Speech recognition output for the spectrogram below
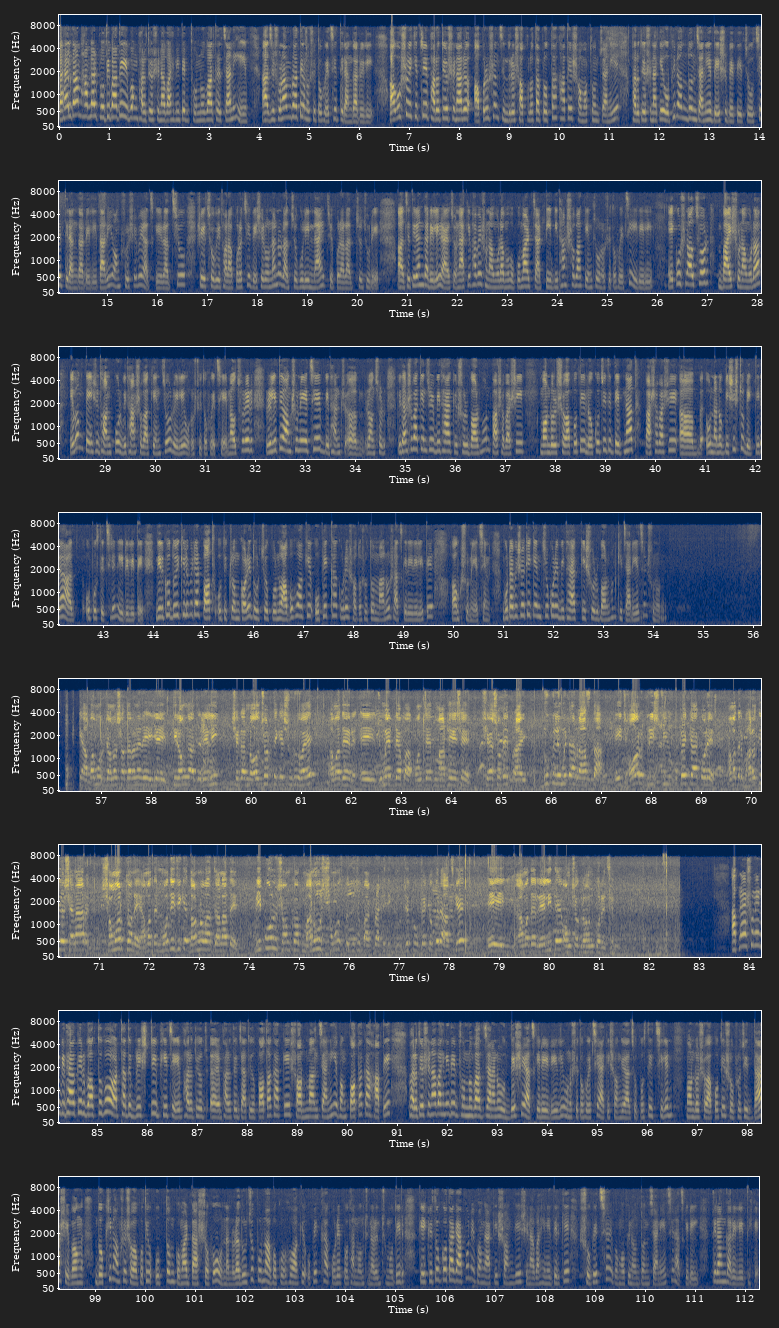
পেহেলগাম হামলার প্রতিবাদে এবং ভারতীয় সেনাবাহিনীদের ধন্যবাদ জানিয়ে আজ সোনামুড়াতে অনুষ্ঠিত হয়েছে তিরাঙ্গা র্যালি। অবশ্য এক্ষেত্রে ভারতীয় সেনার অপারেশন সিন্দুরের সফলতা প্রত্যাঘাতের সমর্থন জানিয়ে ভারতীয় সেনাকে অভিনন্দন জানিয়ে দেশব্যাপী চলছে তিরাঙ্গা র্যালি। তারই অংশ হিসেবে আজকে রাজ্যেও সেই ছবি ধরা পড়েছে। দেশের অন্যান্য রাজ্যগুলির ন্যায় ত্রিপুরা রাজ্য জুড়ে আজ তিরাঙ্গা র্যালির আয়োজন। একইভাবে সোনামুরা মহকুমার চারটি বিধানসভা কেন্দ্রে অনুষ্ঠিত হয়েছে এই র্যালি। একুশ নলছর বাইশ সোনামুরা এবং তেইশ ধনপুর বিধানসভা কেন্দ্র রেলে অনুষ্ঠিত হয়েছে। নলছরের রেলিতে অংশ নিয়েছে বিধান বিধানসভা কেন্দ্রের বিধায়ক কিশোর বর্মন, পাশাপাশি মন্ডল সভাপতি লোকজিৎ দেবনাথ, পাশাপাশি অন্যান্য বিশিষ্ট ব্যক্তিরা উপস্থিত ছিলেন এই রেলিতে। দীর্ঘ দুই কিলোমিটার পথ অতিক্রম করে দুর্যোগপূর্ণ আবহাওয়াকে উপেক্ষা করে শত শত মানুষ আজকের এই রেলিতে অংশ নিয়েছেন। গোটা বিষয়কে কেন্দ্র করে বিধায়ক কিশোর বর্মন কি জানিয়েছেন শুনুন। আপামর জনসাধারণের এই যে তিরঙ্গা র্যালি সেটা নলছর থেকে শুরু হয়ে আমাদের এই জুমের ডেপা পঞ্চায়েত মাঠে এসে শেষ হবে। প্রায় দু কিলোমিটার রাস্তা এই ঝড় বৃষ্টি উপেক্ষা করে আমাদের ভারতীয় সেনার সমর্থনে আমাদের মোদিজিকে ধন্যবাদ জানাতে বিপুল সংখ্যক মানুষ, সমস্ত কিছু প্রাক- প্রাকৃতিক দুর্যোগকে উপেক্ষা করে আজকে এই আমাদের র্যালিতে অংশগ্রহণ করেছেন। আপনারা শুনেন বিধায়কের বক্তব্য, অর্থাৎ বৃষ্টি ভিজে ভারতীয় ভারতের জাতীয় পতাকাকে সম্মান জানিয়ে এবং পতাকা হাতে ভারতীয় সেনাবাহিনীদের ধন্যবাদ জানানোর উদ্দেশ্যে আজকের এই র্যালি অনুষ্ঠিত হয়েছে। একই সঙ্গে আজ উপস্থিত ছিলেন মণ্ডল সভাপতি শুভ্রজিৎ দাস এবং দক্ষিণ অংশের সভাপতি উত্তম কুমার দাস সহ অন্যান্যরা। দুর্যোগপূর্ণ আবহাওয়াকে উপেক্ষা করে প্রধানমন্ত্রী নরেন্দ্র মোদীর কে কৃতজ্ঞতা জ্ঞাপন এবং একই সঙ্গে সেনাবাহিনীদেরকে শুভেচ্ছা এবং অভিনন্দন জানিয়েছেন আজকের এই তিরাঙ্গা র্যালির দিকে।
